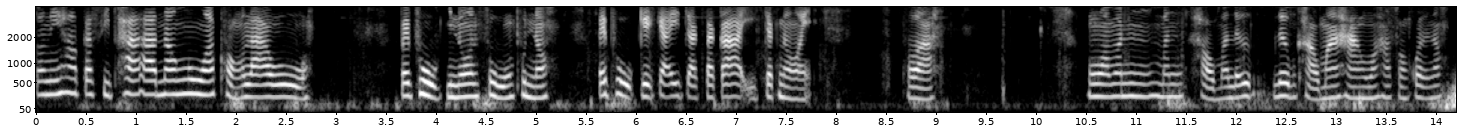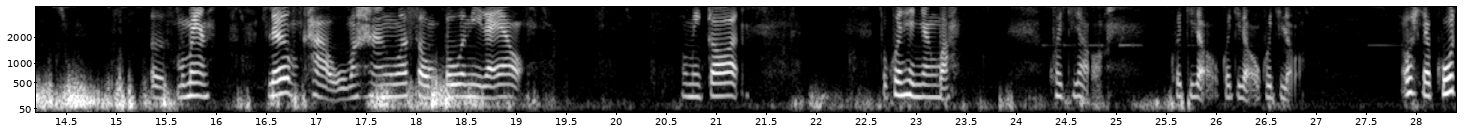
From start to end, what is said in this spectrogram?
ตอนนี้เฮากระสิพาน้องงัวของเรา ไปผูกอยู่โนนสูงพุ่นเนาะไปผูกไกลๆจากตะกร้าอีกจักหน่อย เพราะว่างัวมันมันเข่ามาเริ่ม เริ่มเข่ามาหางัวหาสองคนแล้วเนาะเออโมเมนเริ่มเข่ามาหางัวสองตัวนี้แล้วโอ้ my god ทุกคนเห็นยังบ่ ควายจิเหล่อควายจิเหล่าควายจิเหล่าควายจิเหล่าโอ้ยอย่าคุด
